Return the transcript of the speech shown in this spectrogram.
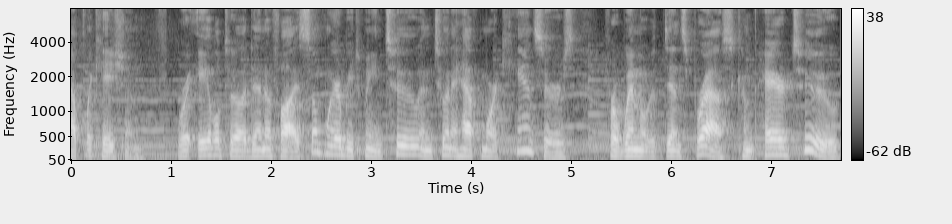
application. We're able to identify somewhere between two and two and a half more cancers for women with dense breasts compared to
